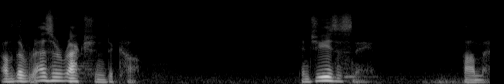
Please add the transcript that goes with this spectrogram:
of the resurrection to come. In Jesus' name, amen.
